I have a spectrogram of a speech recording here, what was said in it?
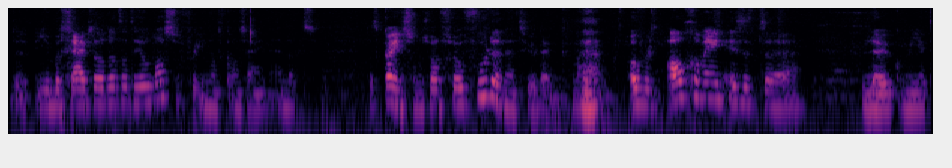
de, je begrijpt wel dat dat heel lastig voor iemand kan zijn. En dat dat kan je soms wel zo voelen natuurlijk. Maar over het algemeen is het uh, leuk om hier te...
